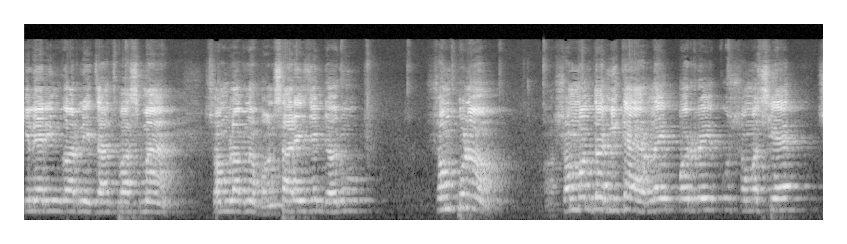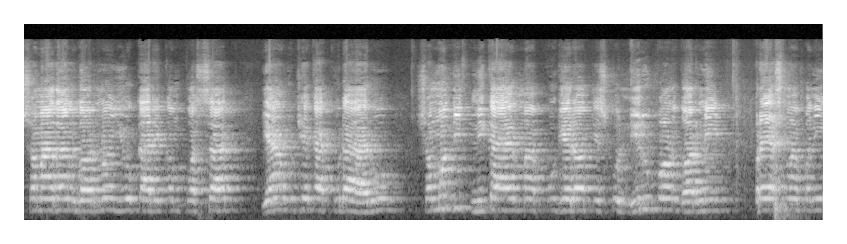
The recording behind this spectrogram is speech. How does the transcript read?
क्लियरिङ गर्ने जाँचबासमा संलग्न भन्सार एजेन्टहरू सम्पूर्ण सम्बन्ध निकायहरूलाई परिरहेको समस्या समाधान गर्न यो कार्यक्रम पश्चात यहाँ उठेका कुराहरू सम्बन्धित निकायमा पुगेर त्यसको निरूपण गर्ने प्रयासमा पनि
